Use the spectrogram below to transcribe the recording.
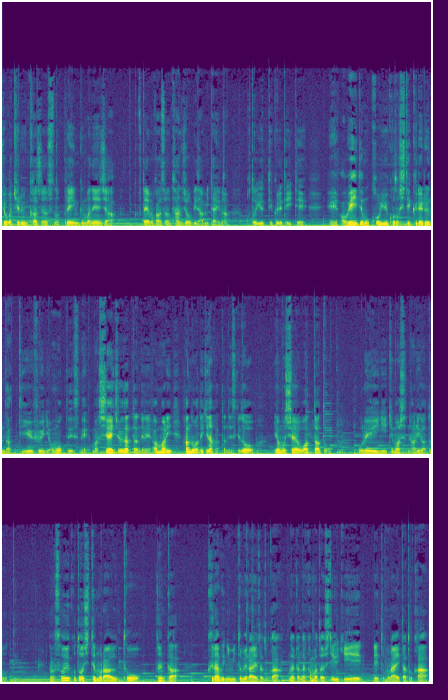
今日がケルン・カジナスのプレイングマネージャー片山川さんの誕生日だみたいなことを言ってくれていてえー、アウェイでもこういうことしてくれるんだっていうふうに思ってですね、まあ、試合中だったんでねあんまり反応はできなかったんですけどいやもう試合終わった後お礼に行きましたねありがとうって。なんかそういうことをしてもらうとなんかクラブに認められたとかなんか仲間として受け入れてもらえたとか、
